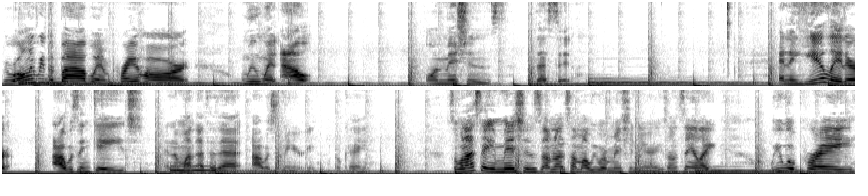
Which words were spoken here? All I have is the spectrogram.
We would only read the Bible and pray hard when we went out on missions. That's it. And a year later, I was engaged, and a month after that, I was married. Okay. So when I say missions, I'm not talking about we were missionaries. I'm saying like we would pray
